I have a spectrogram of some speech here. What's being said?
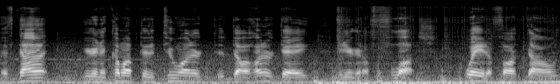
If not, you're going to come up to the 200, the 100 day, and you're to flush way the fuck down,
